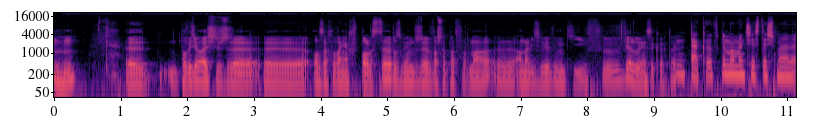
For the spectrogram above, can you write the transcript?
Mhm. E, powiedziałaś, że e, o zachowaniach w Polsce. Rozumiem, że wasza platforma e, analizuje wyniki w wielu językach, tak? Tak, w tym momencie jesteśmy,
